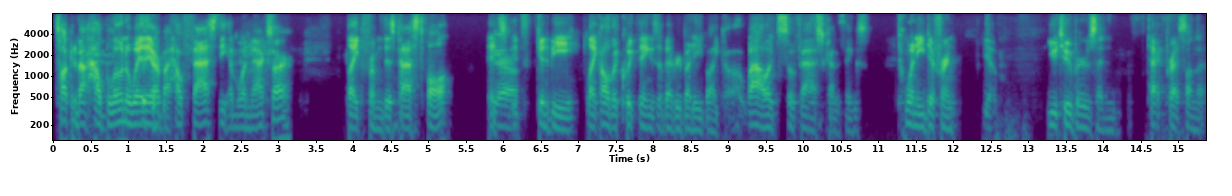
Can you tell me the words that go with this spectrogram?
talking about how blown away they are by how fast the M1 Macs are, like from this past fall. It's Yeah. it's going to be like all the quick things of everybody like oh, wow it's so fast kind of things. Twenty different Yep. YouTubers and tech press on the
